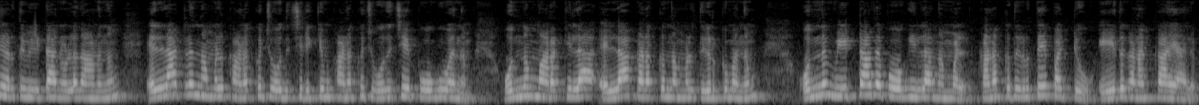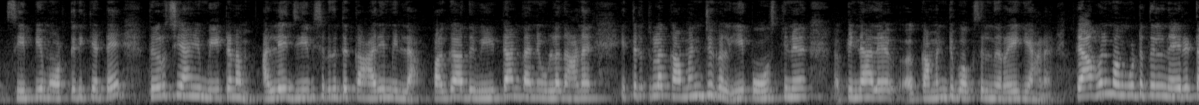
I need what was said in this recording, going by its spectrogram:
ചേർത്ത് വീട്ടാനുള്ളതാണെന്നും എല്ലാത്തിനും നമ്മൾ കണക്ക് ചോദിച്ചിരിക്കും കണക്ക് ചോദിച്ചേ പോകുമെന്നും ഒന്നും മറക്കില്ല എല്ലാ കണക്കും നമ്മൾ തീർക്കുമെന്നും ഒന്നും വീട്ടാതെ പോകില്ല നമ്മൾ. കണക്ക് തീർത്തേ പറ്റൂ. ഏത് കണക്കായാലും. സി പി എം ഓർത്തിരിക്കട്ടെ. തീർച്ചയായും വീട്ടണം. അല്ലേ ജീവിച്ചിരുന്നിട്ട് കാര്യമില്ല. പക അത് വീട്ടാൻ തന്നെ ഉള്ളതാണ്. ഇത്തരത്തിലുള്ള കമന്റുകൾ ഈ പോസ്റ്റിന് പിന്നാലെ കമന്റ് ബോക്സിൽ നിറയുകയാണ്. രാഹുൽ മങ്കൂട്ടത്തിൽ നേരിട്ട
